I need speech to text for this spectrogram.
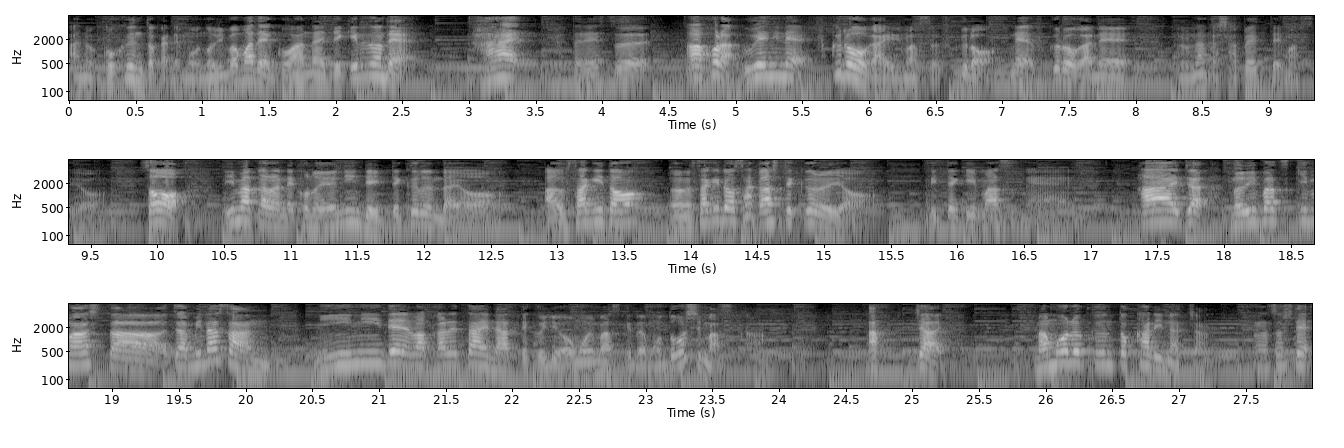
あの、5分とかでもう乗り場までご案内できるので、はい、よかったです。あ、ほら、上にね、フクロウがいます、フクロウ。ね、フクロウがね、あの、なんか喋ってますよ。そう、今からね、この4人で行ってくるんだよ。あ、うさぎ丼？うん、うさぎ丼探してくるよ。行ってきますね。はい、じゃあ、乗り場着きました。じゃあ皆さん、22で別れたいなってふうに思いますけども、どうしますか？あ、じゃあ、守くんとカリナちゃん。うん、そして、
